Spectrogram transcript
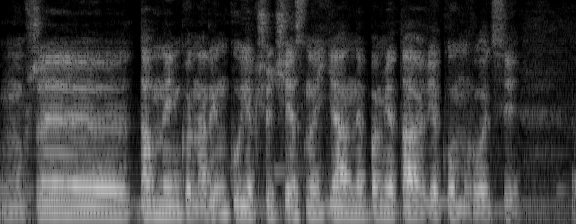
вже давненько на ринку. Якщо чесно, я не пам'ятаю в якому році е,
